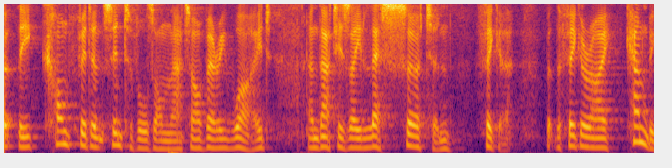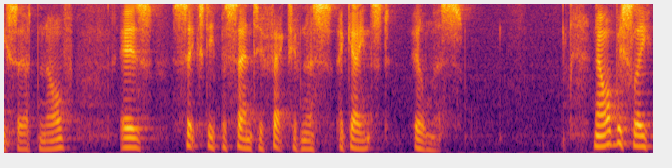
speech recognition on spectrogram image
but the confidence intervals on that are very wide, and that is a less certain figure. But the figure I can be certain of is 60% effectiveness against illness. Now, obviously,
